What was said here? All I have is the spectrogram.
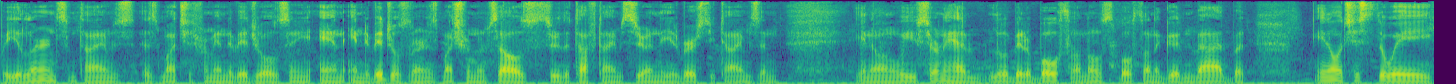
but you learn sometimes as much from individuals and, and individuals learn as much from themselves through the tough times through the adversity times and you know and we certainly had a little bit of both on those both on the good and bad but you know it's just the way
